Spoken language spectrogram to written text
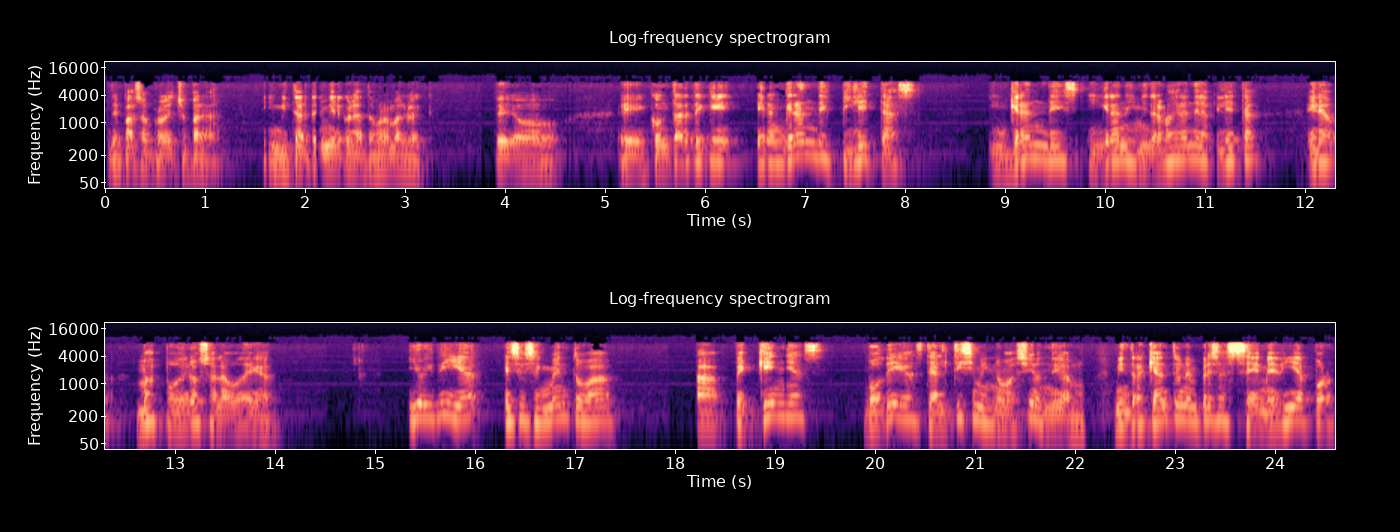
De paso aprovecho para invitarte el miércoles a tomar Malbec. Pero eh, contarte que eran grandes piletas, grandes y grandes, y mientras más grande la pileta, era más poderosa la bodega. Y hoy día ese segmento va a pequeñas bodegas de altísima innovación, digamos. Mientras que antes una empresa se medía por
